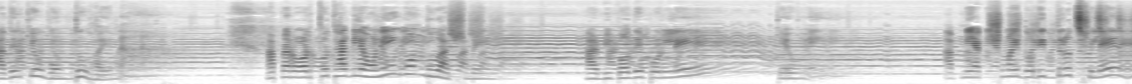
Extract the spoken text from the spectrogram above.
তাদের কেউ বন্ধু হয় না। আপনার অর্থ থাকলে অনেক বন্ধু আসবে। আর বিপদে পড়লে কেউ নেই। আপনি এক সময় দরিদ্র ছিলেন।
